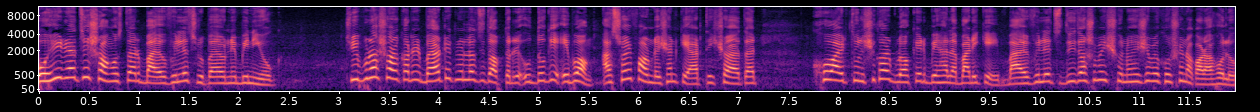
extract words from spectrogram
বহির্রাজ্য সংস্থার বায়োভিলেজ রূপায়ণে বিনিয়োগ। ত্রিপুরা সরকারের বায়োটেকনোলজি দপ্তরের উদ্যোগে এবং আশ্রয় ফাউন্ডেশনকে আর্থিক সহায়তার খোয়াইর তুলসীগড় ব্লকের বেহালা বাড়িকে বায়োভিলেজ দুই দশমিক শূন্য হিসেবে ঘোষণা করা হলো।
